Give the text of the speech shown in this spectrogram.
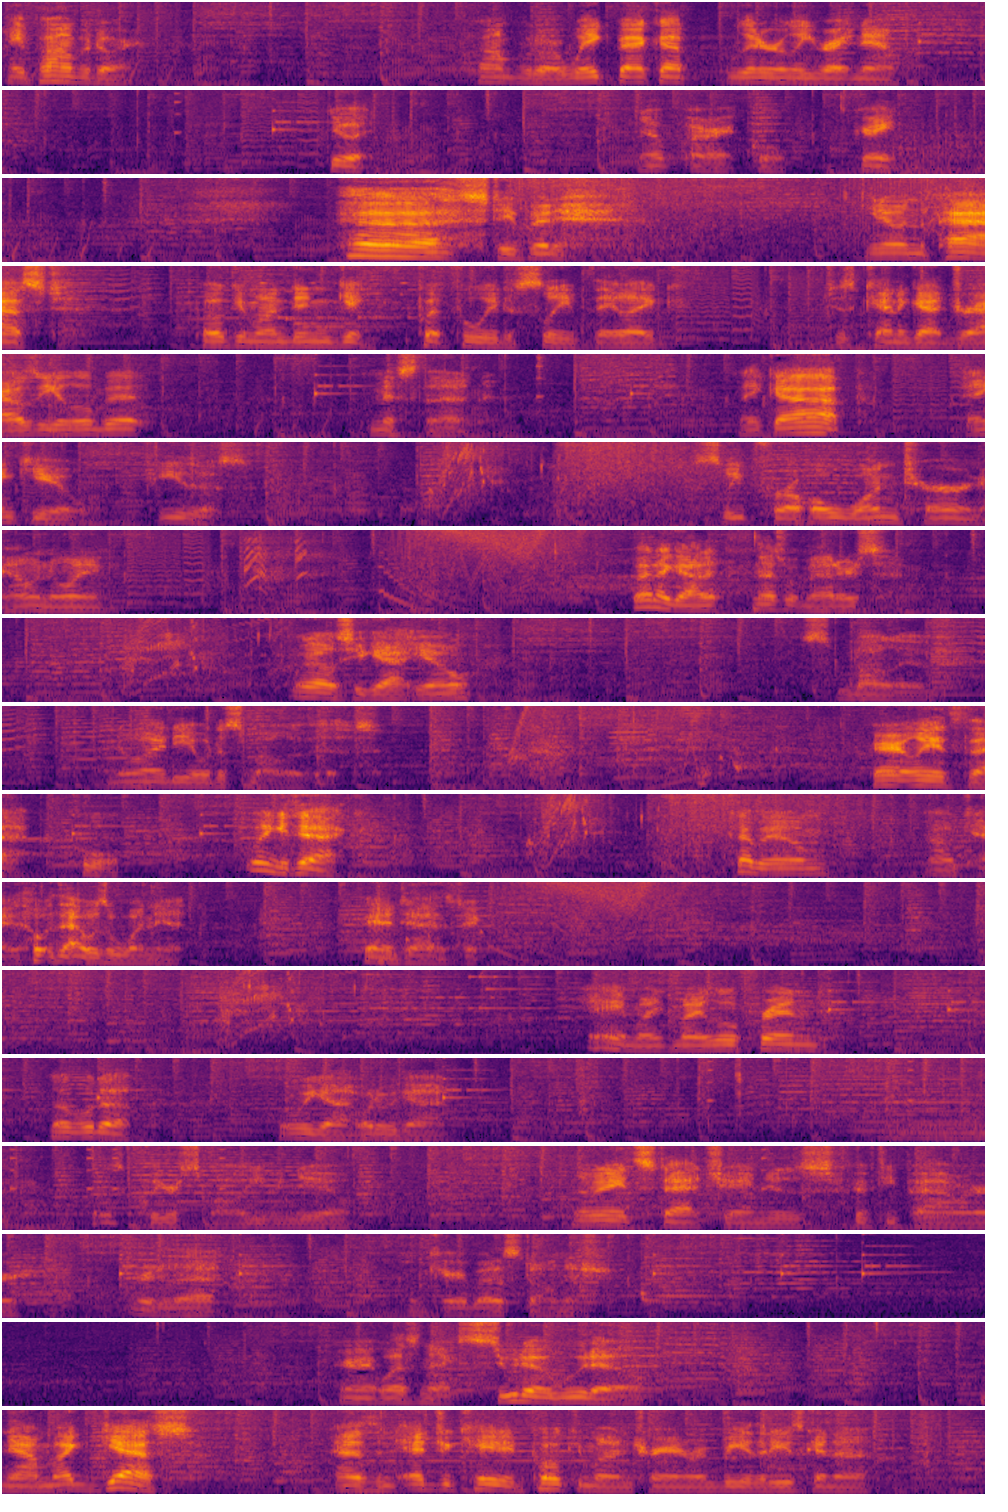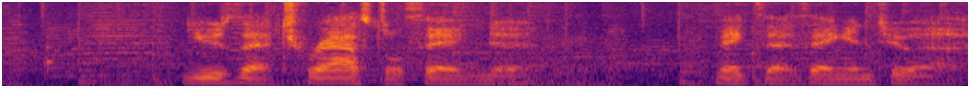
Hey, Pompadour. Pompadour, wake back up literally right now. Do it. Nope. Alright, cool. Great. Stupid. You know, in the past, Pokemon didn't get put fully to sleep. They, like, just kind of got drowsy a little bit. Missed that. Wake up! Thank you. Jesus. Sleep for a whole one turn. How annoying. But I got it. That's what matters. What else you got, yo? Smoliv. No idea what a Smoliv is. Apparently it's that. Cool. Wing attack. Kaboom. Okay, that was a one hit. Fantastic. Hey, my, my little friend leveled up. What do we got? What do we got? Mm, what does Clear Smog even do? Eliminate stat changes, 50 power. Rid of that. Don't care about Astonish. Alright, what's next? Sudowoodo. Now, my guess, as an educated Pokemon trainer, would be that he's gonna use that Terastal thing to make that thing into a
